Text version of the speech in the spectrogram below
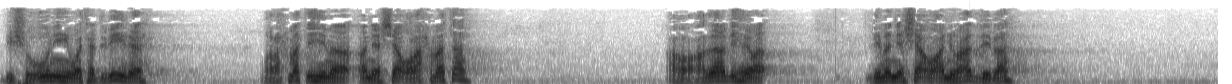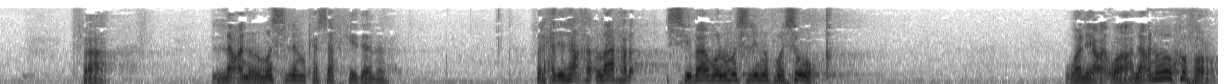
بشؤونه وتدبيره ورحمته ما أن يشاء رحمته. أو عذابه لمن يشاء أن يعذبه فلعن المسلم كسفك دمه. في الحديث الآخر سباب المسلم فسوق. ولعنه كفر.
